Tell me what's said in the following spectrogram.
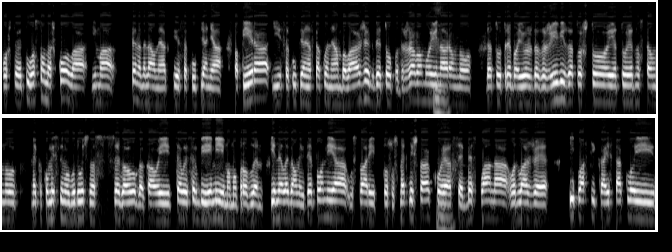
pošto je tu osnovna škola, ima fenomenalne akcije sakupljanja papira i sakupljanja staklene ambalaže gdje to podržavamo i naravno da to treba još da zaživi zato što je to jednostavno nekako mislimo budućnost svega ovoga kao i celoj Srbiji i mi imamo problem i nelegalnih deponija, u stvari to su smetlišta koja se bez plana odlaže i plastika i staklo i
